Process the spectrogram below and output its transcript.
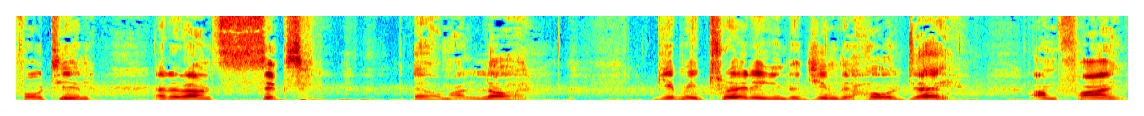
14 and around six. Oh my lord. Give me training in the gym the whole day. I'm fine.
